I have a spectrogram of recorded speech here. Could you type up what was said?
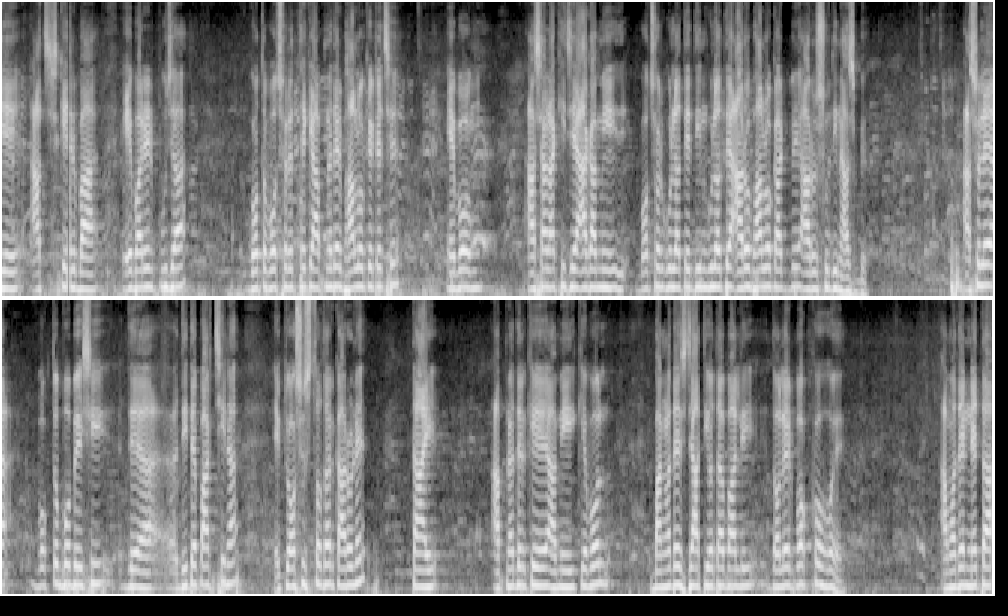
যে আজকের বা এবারের পূজা গত বছরের থেকে আপনাদের ভালো কেটেছে এবং আশা রাখি যে আগামী বছরগুলোতে, দিনগুলোতে আরও ভালো কাটবে আরও সুদিন আসবে। আসলে বক্তব্য বেশি দিতে পারছি না, একটু অসুস্থতার কারণে। তাই আপনাদেরকে আমি কেবল বাংলাদেশ জাতীয়তাবাদী দলের পক্ষ হয়ে, আমাদের নেতা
